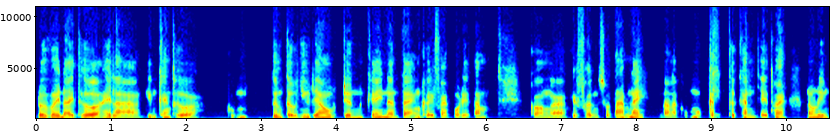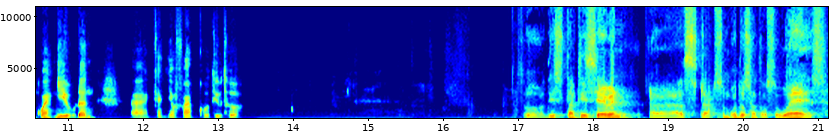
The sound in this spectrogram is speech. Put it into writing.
đối với đại thừa hay là kim cang thừa cũng tương tự như nhau trên cái nền tảng khởi phát bồ đề tâm còn à, cái phần số 8 này đó là cũng một cách thực hành giải thoát nó liên quan nhiều đến à, các giáo pháp của tiểu thừa So this 37 uh, steps Bodhisattva's ways,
